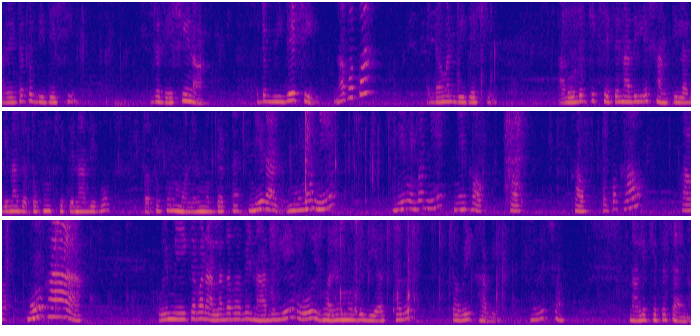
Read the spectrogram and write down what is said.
আর এটা তো বিদেশি, এটা দেশি না, এটা বিদেশি। না, পাপা? এটা আমার বিদেশি। আর ওদেরকে খেতে না দিলে শান্তি লাগে না, যতক্ষণ খেতে না দেব, ততক্ষণ মনের মধ্যে একটা, নে মোমো নে নে বাবা, নে নে, খাও খাও। খাও। পাপা, খাও। খাও। মো খা। ওই মেয়েকে আবার আলাদাভাবে না দিলে ওই ঘরের মধ্যে দিয়ে আসতে হবে, তবেই খাবে। বুঝেছ? নালে খেতে চায় না।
